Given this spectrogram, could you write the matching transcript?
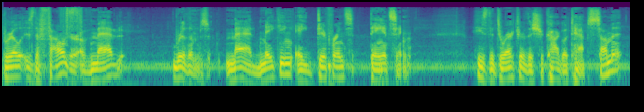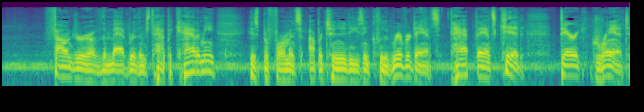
Brill is the founder of Mad Rhythms, MAD, Making a Difference Dancing. He's the director of the Chicago Tap Summit, founder of the Mad Rhythms Tap Academy. His performance opportunities include Riverdance, Tap Dance Kid, Derick Grant,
